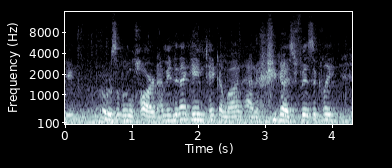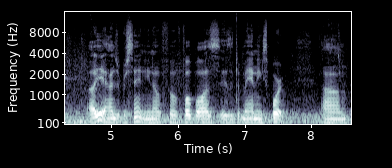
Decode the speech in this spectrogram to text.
it was a little hard. I mean, did that game take a lot out of you guys physically? Oh yeah, hundred percent. You know, fo- football is, is a demanding sport. Um,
